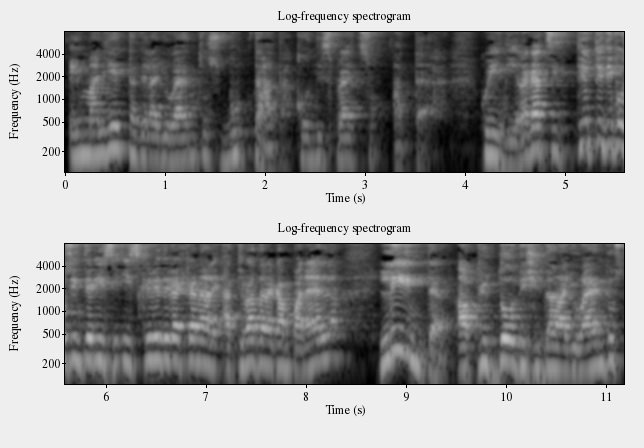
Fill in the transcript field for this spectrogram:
e maglietta della Juventus buttata con disprezzo a terra. Quindi ragazzi, tutti i tifosi interisti, iscrivetevi al canale, attivate la campanella. L'Inter ha più 12 dalla Juventus,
